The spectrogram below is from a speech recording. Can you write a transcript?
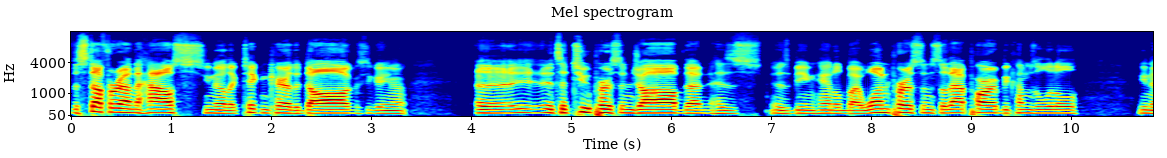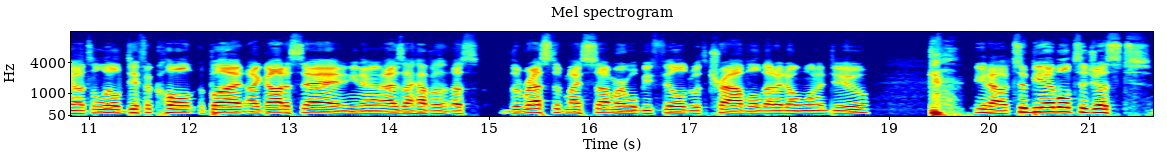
the stuff around the house, you know, like taking care of the dogs, you know. Uh, it's a two person job that has is being handled by one person so that part becomes a little you know it's a little difficult but i gotta say you know as i have a, a the rest of my summer will be filled with travel that i don't want to do. You know to be able to just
